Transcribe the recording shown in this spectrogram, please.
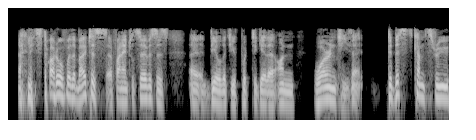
Let's start off with the Motus uh, Financial Services uh, deal that you've put together on warranties. Uh, did this come through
